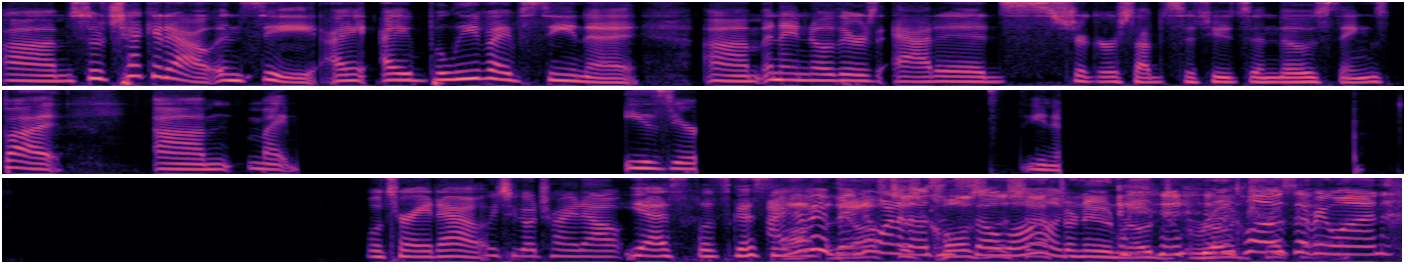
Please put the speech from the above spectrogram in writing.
Um, so check it out and see. I, I believe I've seen it. Um, and I know there's added sugar substitutes and those things, but um, might easier, you know. We'll try it out. We should go try it out. yes, let's go see. I haven't been to one of those in so this long. afternoon. Road, road Close, trip. everyone.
